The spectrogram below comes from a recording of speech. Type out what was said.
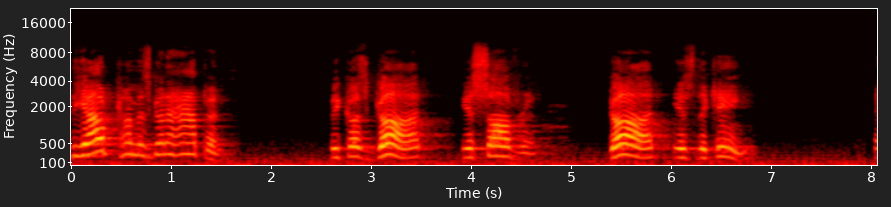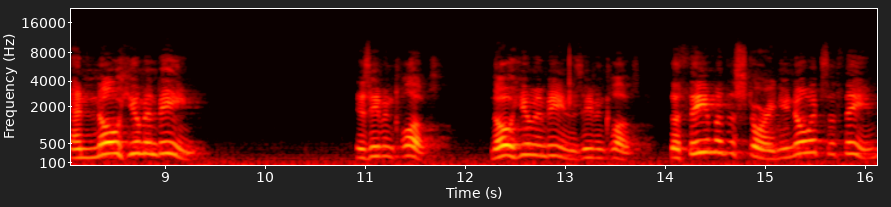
The outcome is going to happen because God is sovereign. God is the king. And no human being is even close. No human being is even close. The theme of the story, and you know it's the theme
